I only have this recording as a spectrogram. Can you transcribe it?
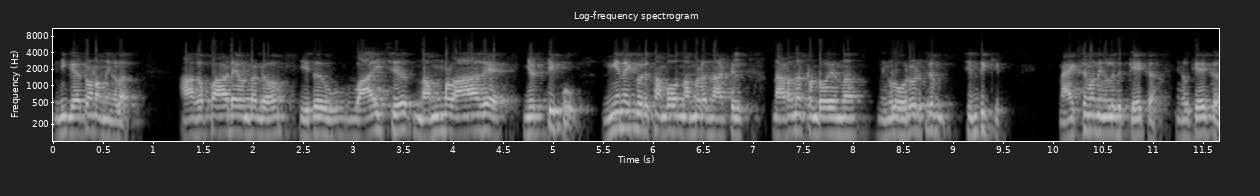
ഇനി കേട്ടോണം നിങ്ങൾ ആകപ്പാടെ ഉണ്ടല്ലോ. ഇത് വായിച്ച് നമ്മളാകെ ഞെട്ടിപ്പോവും ഇങ്ങനെയൊക്കെ ഒരു സംഭവം നമ്മുടെ നാട്ടിൽ നടന്നിട്ടുണ്ടോ എന്ന് നിങ്ങൾ ഓരോരുത്തരും ചിന്തിക്കും. മാക്സിമം നിങ്ങൾ ഇത് കേക്ക്. നിങ്ങൾ കേക്ക്.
